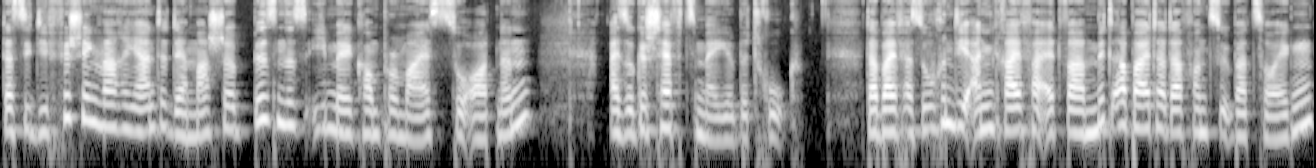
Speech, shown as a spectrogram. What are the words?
dass sie die Phishing-Variante der Masche Business Email Compromise zuordnen, also Geschäftsmail-Betrug. Dabei versuchen die Angreifer etwa Mitarbeiter davon zu überzeugen,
